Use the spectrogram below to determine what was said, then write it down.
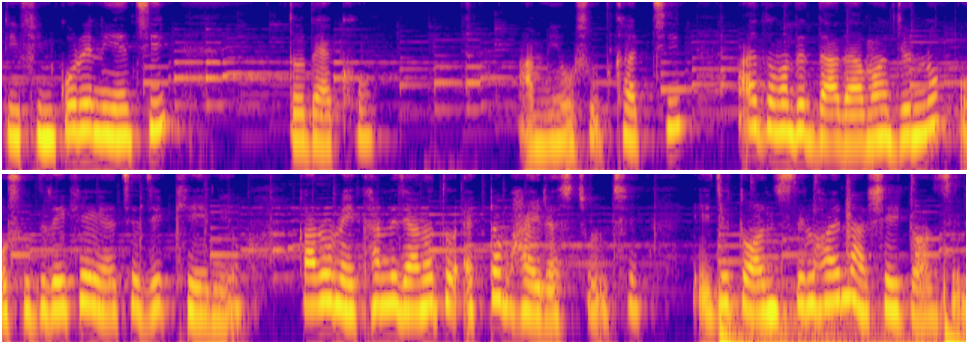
টিফিন করে নিয়েছি। তো দেখো, আমি ওষুধ খাচ্ছি আর তোমাদের দাদা আমার জন্য ওষুধ রেখে গেছে যে খেয়ে নিও। কারণ এখানে জানো তো একটা ভাইরাস চলছে। এই যে টনসিল হয় না, সেই টনসিল।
